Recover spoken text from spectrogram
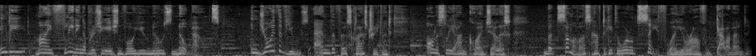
Indeed, my fleeting appreciation for you knows no bounds. Enjoy the views and the first class treatment. Honestly, I'm quite jealous. But some of us have to keep the world safe while you're off gallivanting.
